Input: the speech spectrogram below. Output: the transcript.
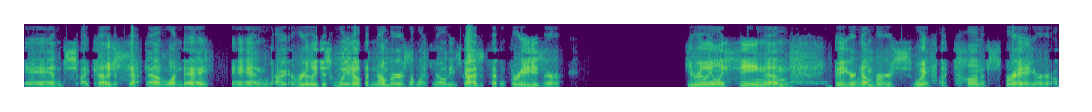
and I kind of just sat down one day and I, I really just weighed out the numbers. I'm like, you know, these guys at seven threes are you're really only seeing them bigger numbers with a ton of spray or a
